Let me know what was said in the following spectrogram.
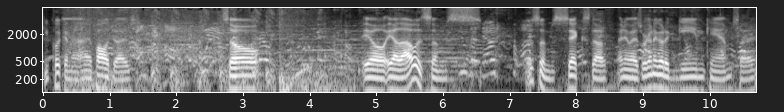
Keep clicking that. I apologize. So, yo, yeah, that was some. S- That was some sick stuff. Anyways, we're gonna go to game cam. Sorry.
